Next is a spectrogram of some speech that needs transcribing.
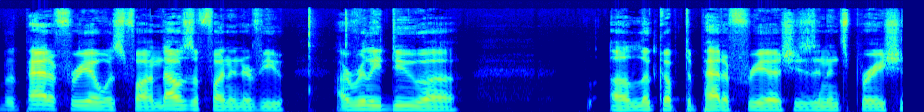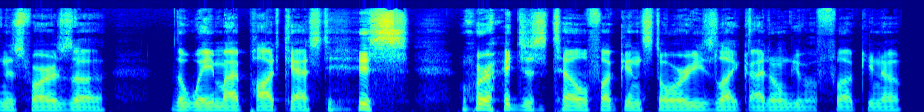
But Patafria was fun. That was a fun interview. I really do uh, uh look up to Patafria. She's an inspiration as far as uh the way my podcast is, where I just tell fucking stories like I don't give a fuck, you know.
